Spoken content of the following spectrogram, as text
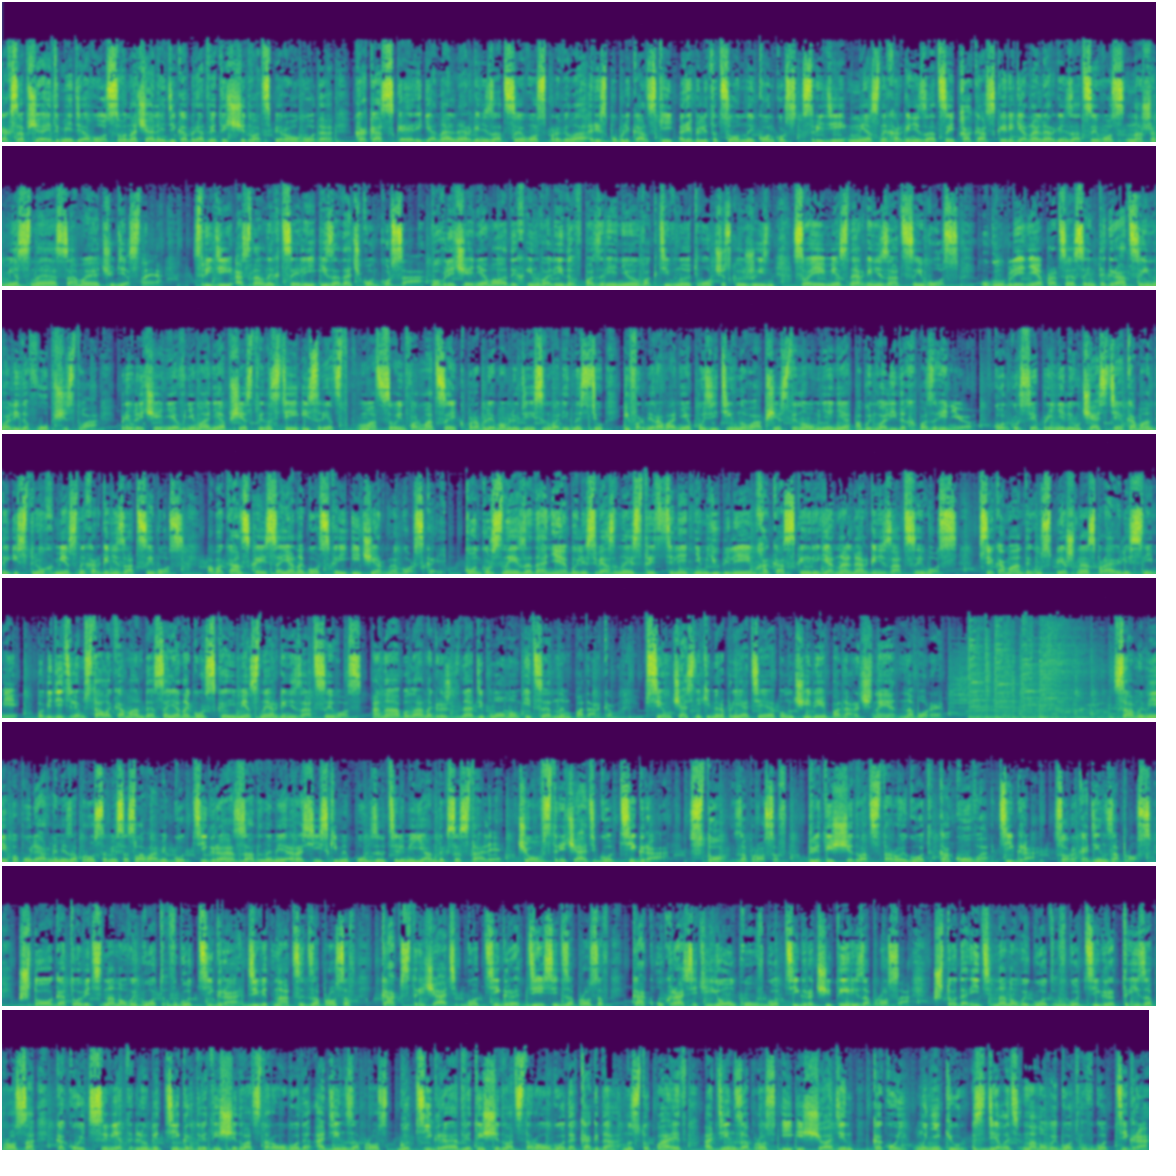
Как сообщает Медиавоз, в начале декабря 2021 года Хакасская региональная организация ВОЗ провела республиканский реабилитационный конкурс среди местных организаций Хакасской региональной организации ВОЗ «Наша местная самая чудесная». Среди основных целей и задач конкурса – вовлечение молодых инвалидов по зрению в активную творческую жизнь своей местной организации ВОЗ, углубление процесса интеграции инвалидов в общество, привлечение внимания общественности и средств массовой информации к проблемам людей с инвалидностью и формирование позитивного общественного мнения об инвалидах по зрению. В конкурсе приняли участие команды из трех местных организаций ВОЗ – Абаканской, Саяногорской и Черногорской. Конкурсные задания были связаны с 30-летним юбилеем Хакасской региональной организации ВОЗ. Все команды успешно справились с ними. Победителем стала команда Саяногорской местной организации ВОЗ. Она была награждена дипломом и ценным подарком. Все участники мероприятия получили подарочные наборы. Самыми популярными запросами со словами «Год тигра», заданными российскими пользователями Яндекса стали «Чем встречать год тигра?» 100 запросов. 2022 год какого тигра? 41 запрос. Что готовить на Новый год в год тигра? 19 запросов. Как встречать год тигра? 10 запросов. Как украсить елку в год тигра? 4 запроса. Что дарить на Новый год в год тигра? 3 запроса. Какой цвет любит тигр 2022 года? Один запрос. Год тигра 2022 года когда наступает? Один запрос. И еще один. Какой маникюр сделать на Новый год в год тигра?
